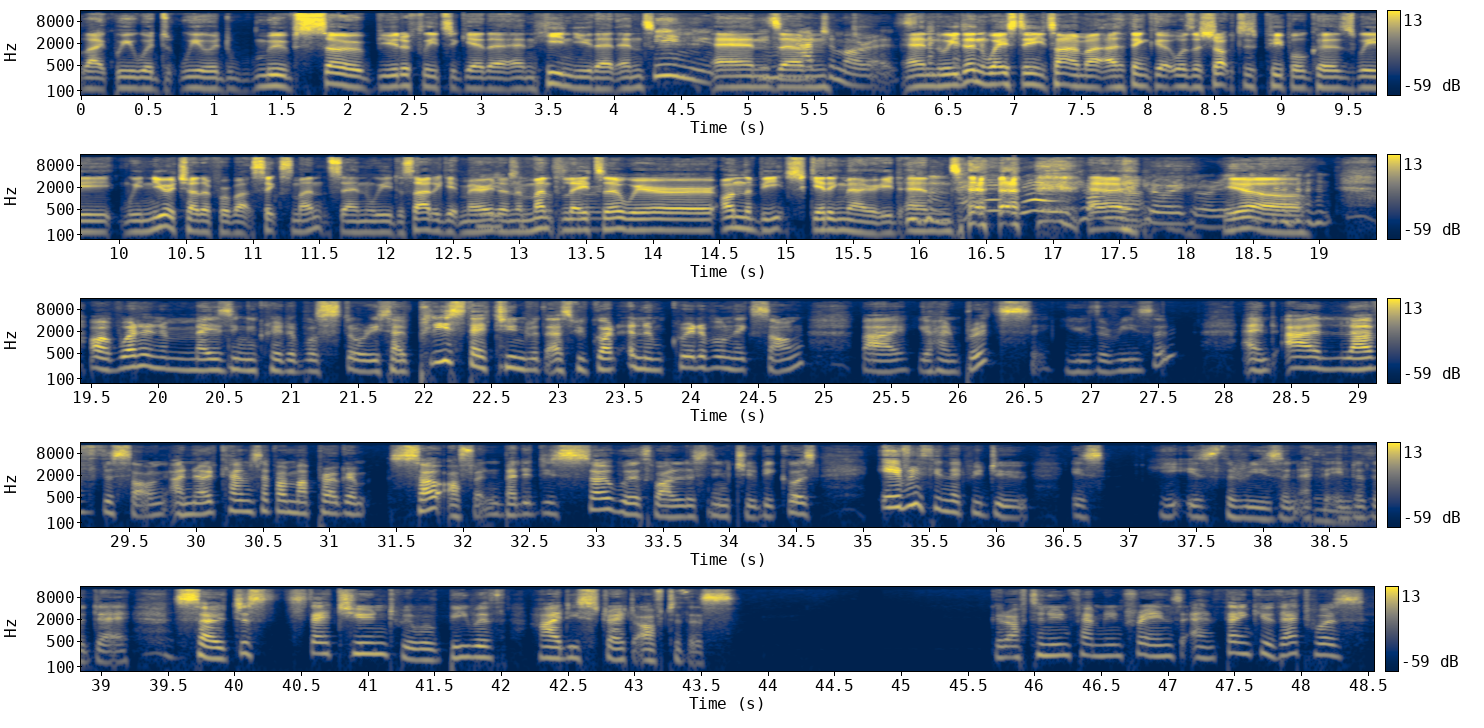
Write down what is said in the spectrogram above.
like we would we would move so beautifully together and he knew that and he knew and he um, tomorrows and we didn't waste any time. I, I think it was a shock to people because we we knew each other for about six months and we decided to get married Beautiful and a month story. later we're on the beach getting married and hey, glory, uh, glory, glory. yeah. Oh what an amazing incredible story. So please stay tuned with us. We've got an incredible next song by Johan Brits you the reason and I love the song. I know it comes up on my program so often, but it is so worthwhile listening to because everything that we do is he is the reason at mm. the end of the day. So just stay tuned. We will be with Heidi straight after this. Good afternoon, family and friends, and thank you. That was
